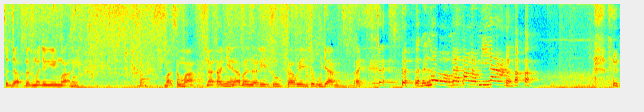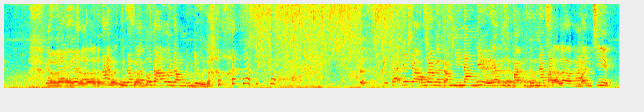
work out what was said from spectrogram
Sedap ke lemak jering mak ni? Mak Semah nak tanya Abang Zali tu kahwin ke bujang? Belum datang lah Minang. Ah, dia salah dah buat aku dah kesal. 40 tahun dah menduda. Sebab dia nak orang datang Minang dia. Dia kata sebab keturunan. Salam Mancip.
